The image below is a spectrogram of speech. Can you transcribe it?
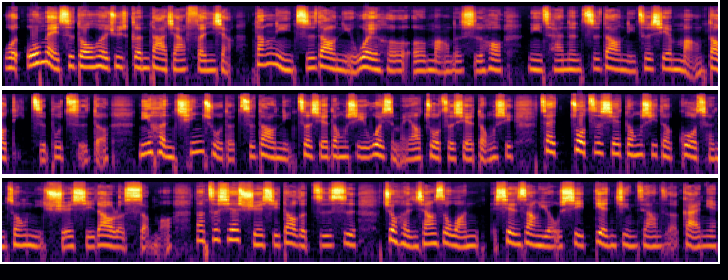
我我每次都会去跟大家分享，当你知道你为何而忙的时候，你才能知道你这些忙到底值不值得。你很清楚的知道你这些东西为什么要做这些东西，在做这些东西的过程中，你学习到了什么？那这些学习到的知识就很像是玩线上游戏、电竞这样子的概念。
